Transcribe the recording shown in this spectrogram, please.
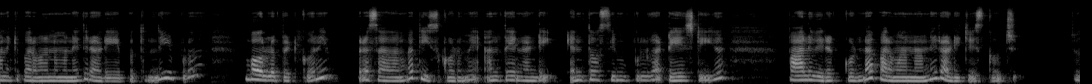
మనకి పరమాన్నం అనేది రెడీ అయిపోతుంది. ఇప్పుడు బౌల్లో పెట్టుకొని ప్రసాదంగా తీసుకోవడమే. అంతేనండి ఎంతో సింపుల్గా టేస్టీగా పాలు విరగకుండా పరమాన్నాన్ని రెడీ చేసుకోవచ్చు. చూ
